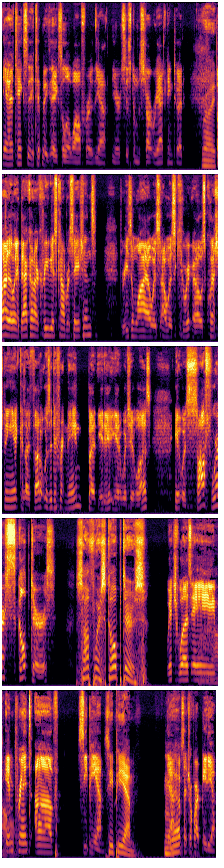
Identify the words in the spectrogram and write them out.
yeah, it takes it typically takes a little while for yeah your system to start reacting to it. Right. By the way, back on our previous conversations, the reason why I was I was curi- I was questioning it because I thought it was a different name, but it, it which it was, it was Software Sculptors, Software sculptors, which was a Wow. imprint of CPM. CPM. Yeah, Yep. Central Park Media.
